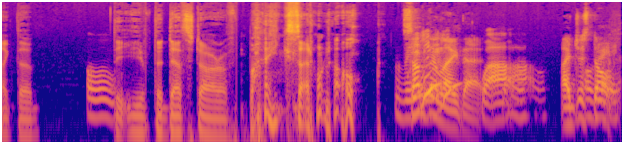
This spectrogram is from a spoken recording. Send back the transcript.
Like the oh, the the Death Star of bikes. I don't know. Something like that. Wow. I just don't.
